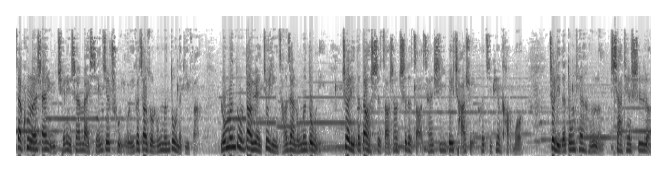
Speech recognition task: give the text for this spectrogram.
在昆仑山与秦岭山脉衔接处，有一个叫做龙门洞的地方。龙门洞道院就隐藏在龙门洞里。这里的道士早上吃的早餐是一杯茶水和几片烤馍。这里的冬天很冷，夏天湿热。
